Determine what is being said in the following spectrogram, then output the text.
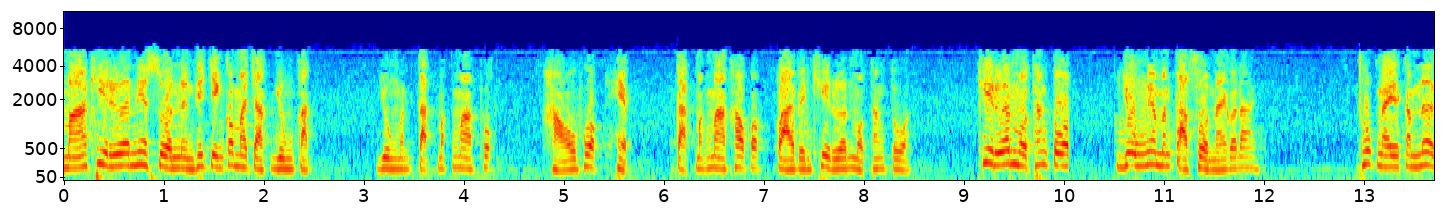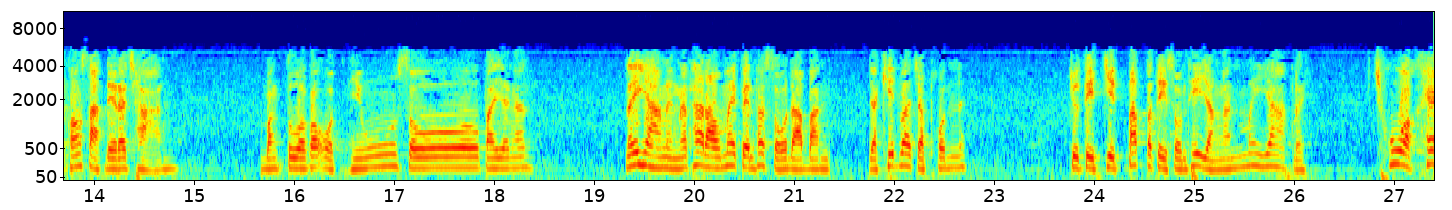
หมาขี้เรือนเนี่ยส่วนหนึ่งที่จริงก็มาจากยุงกัด ยุงมันกัดมาก ๆ พวกเหาพวกเห็บกัดมากๆเข้าก็กลายเป็นขี้เรือนหมดทั้งตัว ขี้เรือนหมดทั้งตัว ยุงเนี่ยมันกัดส่วนไหนก็ได้ ทุกในกำเนิดของสัตว์เดรัจฉาน บางตัวก็อดหิวโซไปอย่างนั้น และอย่างหนึ่งนะถ้าเราไม่เป็นพระโสดาบัน อย่าคิดว่าจะพ้นนะจุติจิตปั๊บปฏิสนธิอย่างนั้นไม่ยากเลย ชั่วแค่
